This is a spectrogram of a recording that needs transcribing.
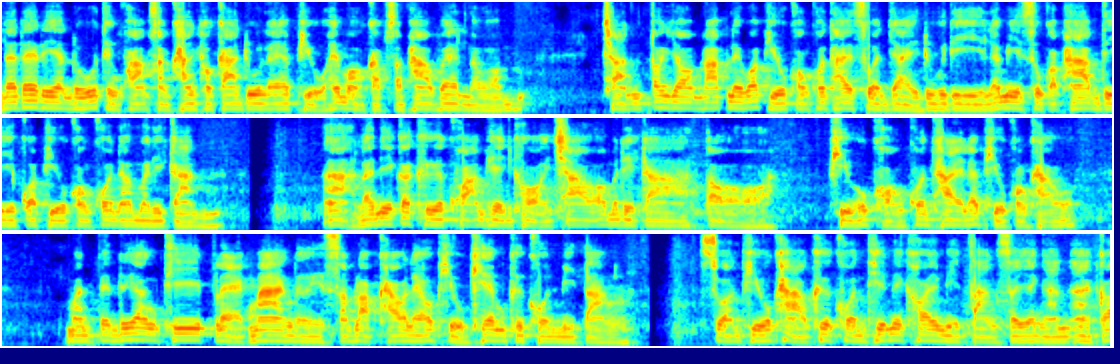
และได้เรียนรู้ถึงความสำคัญของการดูแลผิวให้เหมาะกับสภาพแวดล้อม ฉันต้องยอมรับเลยว่าผิวของคนไทยส่วนใหญ่ดูดี และมีสุขภาพดีกว่าผิวของคนอเมริกันอะและนี่ก็คือความเห็นของชาวอเมริกาต่อผิวของคนไทยและผิวของเขา มันเป็นเรื่องที่แปลกมากเลยสำหรับเขาแล้วผิวเข้มคือคนมีตังค์ส่วนผิวขาวคือคนที่ไม่ค่อยมีตังค์ซะอย่างนั้นอะก็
